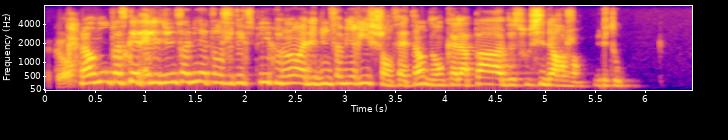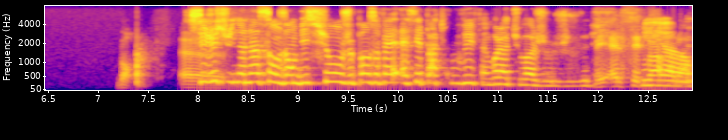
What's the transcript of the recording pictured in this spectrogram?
d'accord? Alors non, parce qu'elle est d'une famille, attends, je t'explique, non, elle est d'une famille riche en fait, hein, donc elle n'a pas de souci d'argent du tout. Bon. C'est juste une nana sans ambition, je pense. En fait, elle s'est pas trouvée. Enfin voilà, tu vois, je. Mais elle s'est pas. Euh,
